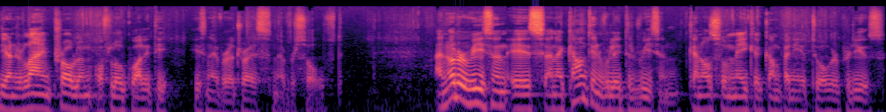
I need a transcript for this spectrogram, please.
the underlying problem of low quality is never addressed, never solved. Another reason is an accounting-related reason can also make a company to overproduce.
